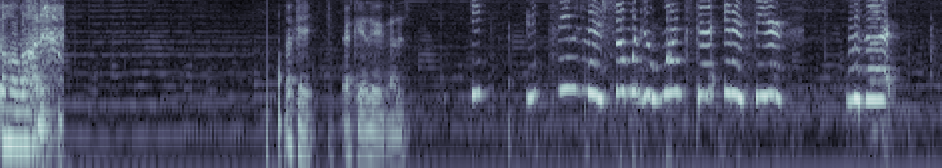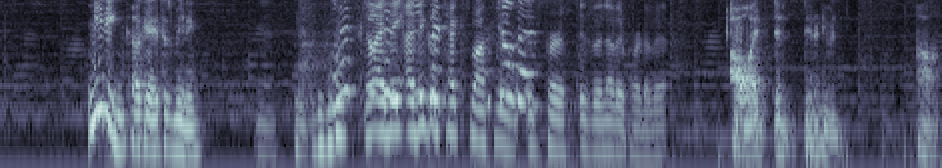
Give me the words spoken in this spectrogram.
Hold on. okay, okay, there I got it. It it seems there's someone who wants to interfere with our meeting. Okay, it says meeting. Let's keep No, I think I think the text box is, until is, per- is another part of it. Oh, I did, didn't even. Ah,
